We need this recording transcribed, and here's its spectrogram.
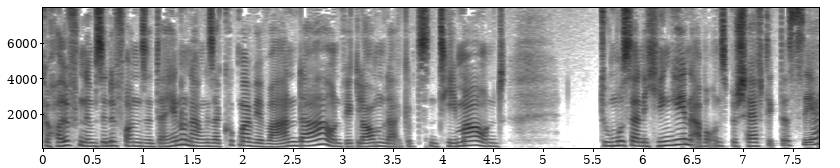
geholfen im Sinne von, sind dahin und haben gesagt, guck mal, wir waren da und wir glauben, da gibt es ein Thema und du musst da nicht hingehen, aber uns beschäftigt das sehr.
